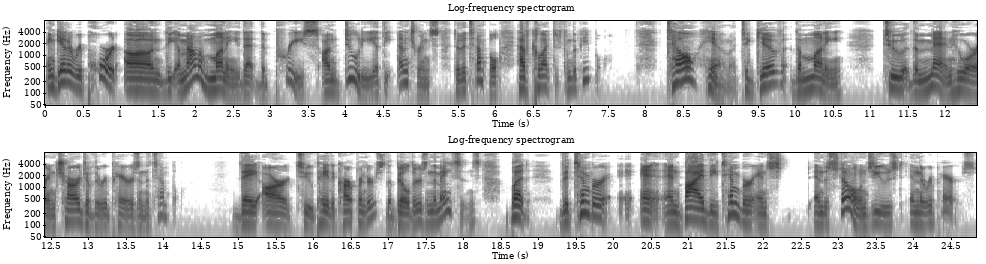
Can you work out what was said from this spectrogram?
and get a report on the amount of money that the priests on duty at the entrance to the temple have collected from the people. Tell him to give the money to the men who are in charge of the repairs in the temple. They are to pay the carpenters, the builders, and the masons, but the timber and, and buy the timber and and the stones used in the repairs.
